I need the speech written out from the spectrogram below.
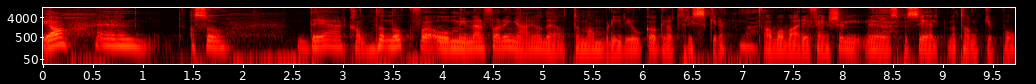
Ja, eh, altså Det kan det nok. For, og min erfaring er jo det at man blir jo ikke akkurat friskere Nei. av å være i fengsel. Eh, spesielt med tanke på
